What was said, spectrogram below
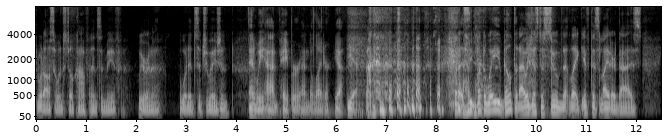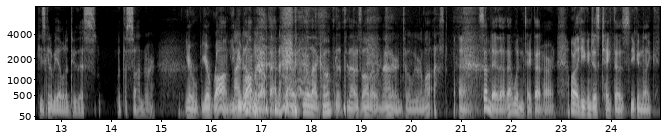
would also instill confidence in me if we were in a wooded situation. And we had paper and a lighter. Yeah. Yeah. but I see, but the way you built it, I would just assume that like if this lighter dies, he's going to be able to do this with the sun or You're you're wrong. You'd be know, wrong about that. I would feel that confidence, and that was all that would matter until we were lost. Someday though, that wouldn't take that hard. Or like you can just take those. You can like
